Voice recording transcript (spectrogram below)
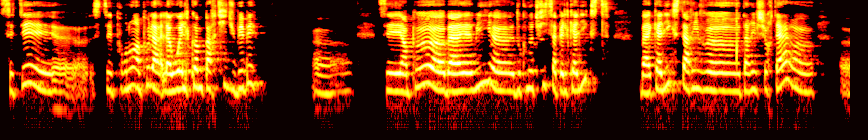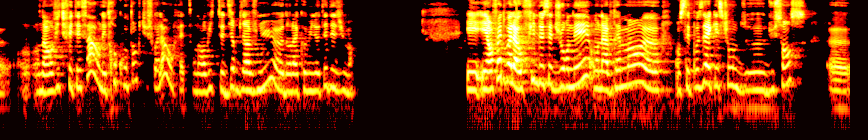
C'était, c'était pour nous un peu la, la welcome party du bébé. Euh, c'est un peu, euh, bah oui, euh, donc notre fils s'appelle Calixte. Bah Calixte, t'arrives, euh, t'arrives sur Terre. on a envie de fêter ça. On est trop content que tu sois là, en fait. On a envie de te dire bienvenue dans la communauté des humains. Et, et, en fait, voilà, au fil de cette journée, on a vraiment, on s'est posé la question de, du sens euh,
